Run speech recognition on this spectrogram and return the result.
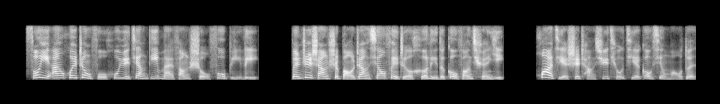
所以安徽政府呼吁降低买房首付比例，本质上是保障消费者合理的购房权益，化解市场需求结构性矛盾。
